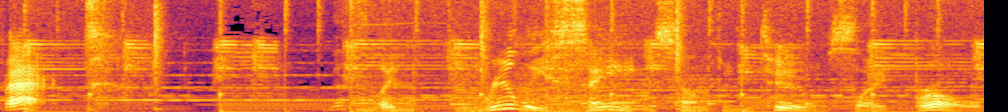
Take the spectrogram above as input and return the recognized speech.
fact. That's like really saying something too. It's like, bro.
